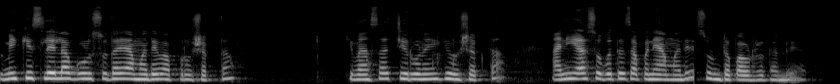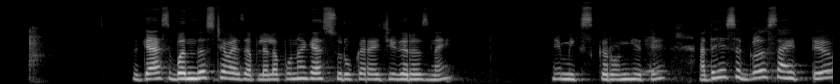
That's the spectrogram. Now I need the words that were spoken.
तुम्ही किसलेला गूळसुद्धा यामध्ये वापरू शकता. किंवा असा चिरूनही घेऊ शकता. आणि यासोबतच आपण यामध्ये सुंठ पावडर घालूयात गॅस बंदच ठेवायचा आपल्याला. पुन्हा गॅस सुरू करायची गरज नाही. हे मिक्स करून घेते. आता हे सगळं साहित्य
